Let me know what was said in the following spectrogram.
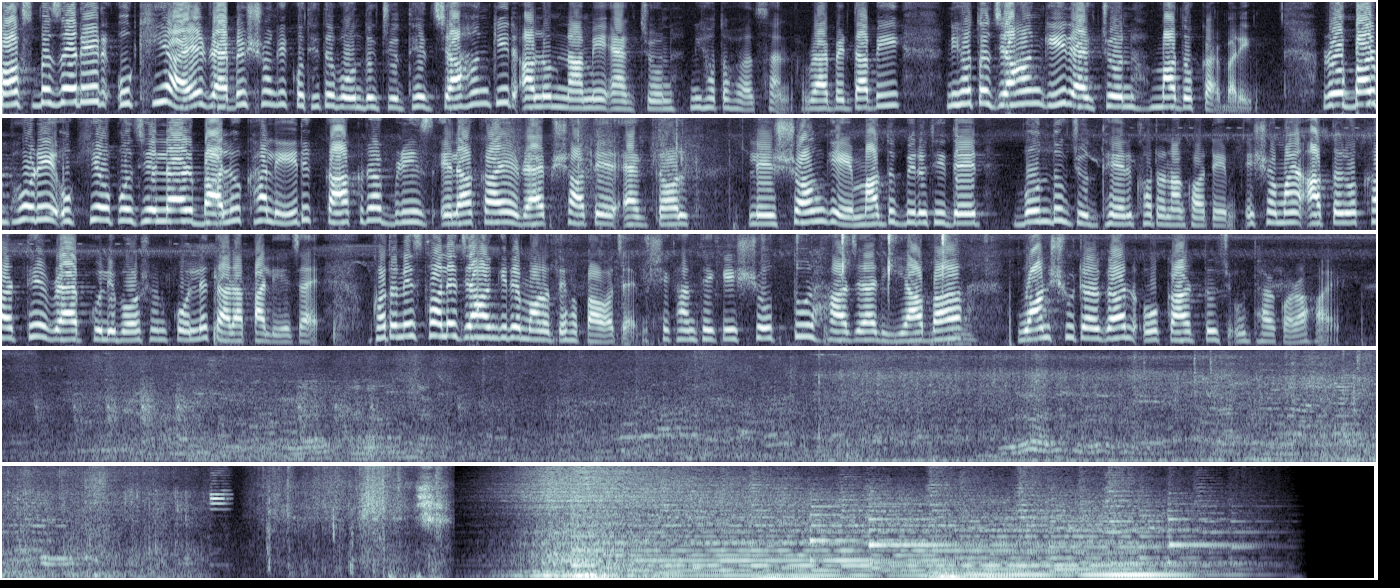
কক্সবাজারের উখিয়ায় র্যাবের সঙ্গে কথিত বন্দুকযুদ্ধে জাহাঙ্গীর আলম নামে একজন নিহত হয়েছেন। র্যাবের দাবি, নিহত জাহাঙ্গীর একজন মাদক কারবারি। রোববার ভোরে উখিয়া উপজেলার বালুখালীর কাকরা ব্রিজ এলাকায় র্যাব সাতের একদল এর সঙ্গে মাদক বিরোধীদের বন্দুকযুদ্ধের ঘটনা ঘটে। এ সময় আত্মরক্ষার্থে র্যাব গুলি বর্ষণ করলে তারা পালিয়ে যায়। ঘটনাস্থলে জাহাঙ্গীরের মরদেহ পাওয়া যায়। সেখান থেকে সত্তর হাজার ইয়াবা ওয়ান শুটার গান ও কার্তুজ উদ্ধার করা হয়।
